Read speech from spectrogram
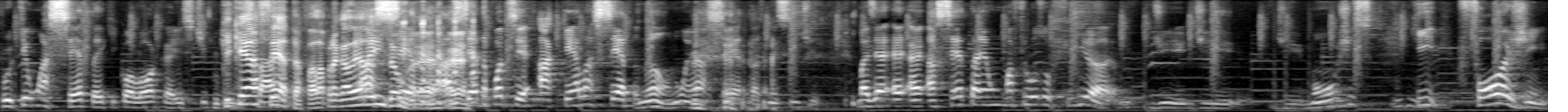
porque um asceta é que coloca esse tipo O de que, que é a seta? Fala pra galera a aí, então. Seta, É, a é. seta pode ser aquela seta. Não, não é a seta nesse sentido. Mas é, é- a seta é uma filosofia de, de, de monges que fogem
